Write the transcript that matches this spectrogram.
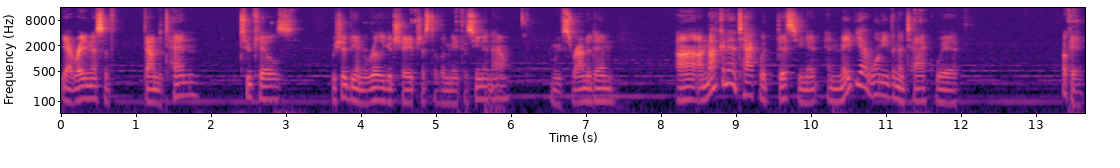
yeah, readiness of down to 10, two kills. We should be in really good shape just to eliminate this unit now. And we've surrounded him. Uh, I'm not going to attack with this unit, and maybe I won't even attack with... Okay,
